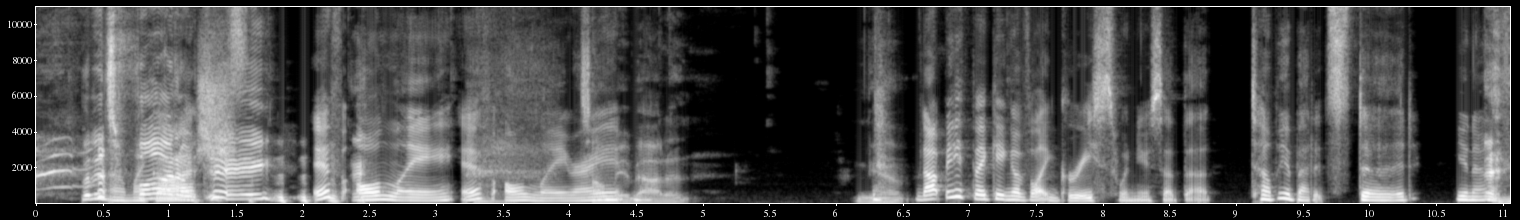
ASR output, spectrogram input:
but it's Oh fun. gosh. Okay. If only, if only, right? Tell me about it. Yeah. Not me thinking of like Greece when you said that. Tell me about it, stud. You know? Nice.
